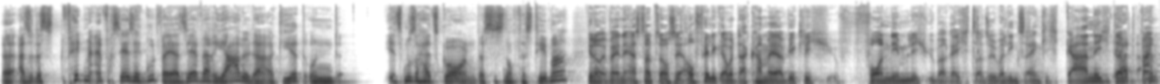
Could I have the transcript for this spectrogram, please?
Äh, Also das fällt mir einfach sehr, sehr gut, weil er sehr variabel da agiert und jetzt muss er halt scoren. Das ist noch das Thema. Genau, er war in der ersten Halbzeit auch sehr auffällig, aber da kam er ja wirklich vornehmlich über rechts, also über links eigentlich gar nicht. Er hat ein,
